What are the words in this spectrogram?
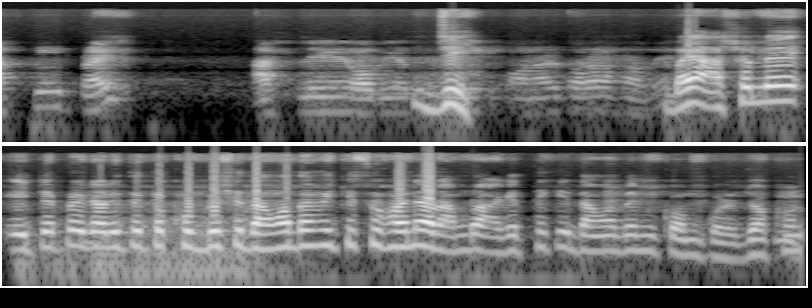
আস্কিং প্রাইস জি। ভাই আসলে এই টাইপের গাড়িতে তো খুব বেশি দামাদামি কিছু হয় না আর আমরা আগের থেকেই দামাদামি কম করে। যখন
